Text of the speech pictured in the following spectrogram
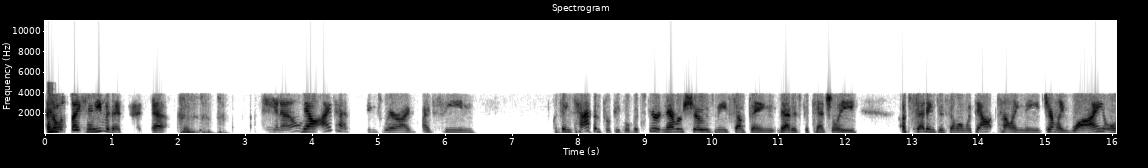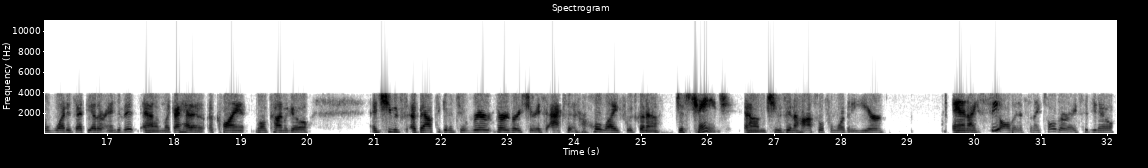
And Those just psychics- leave it at that. Yeah. You know? Now I've had things where I've I've seen things happen for people, but spirit never shows me something that is potentially upsetting to someone without telling me generally why or what is at the other end of it. Um, like I had a, a client a long time ago, and she was about to get into a very very very serious accident. Her whole life was going to just change. Um, she was in a hospital for more than a year, and I see all this, and I told her, I said, you know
